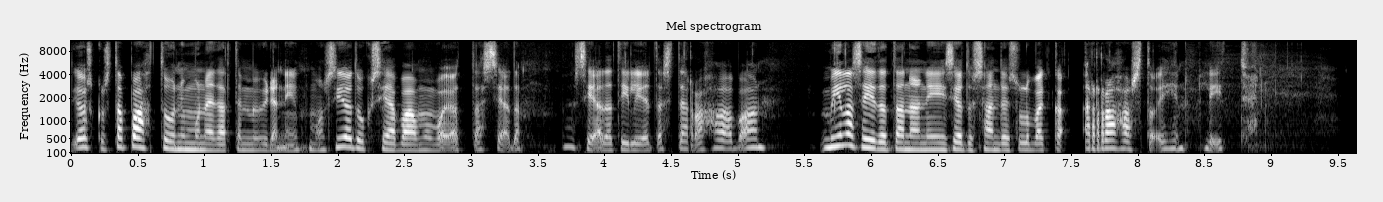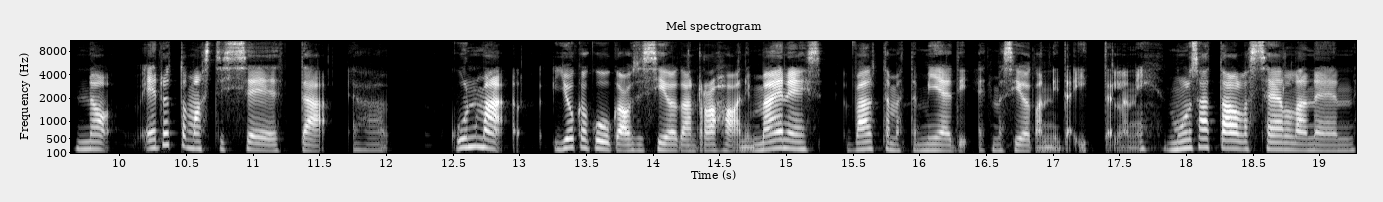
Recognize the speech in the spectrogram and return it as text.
joskus tapahtuu, niin mun ei tarvitse myydä niin mun sijoituksia, vaan mä voin ottaa sieltä, sieltä tililtä sitä rahaa vaan. Millaisia totana, niin sijoitussääntöjä sulla vaikka rahastoihin liittyen? No ehdottomasti se, että äh, kun mä joka kuukausi sijoitan rahaa, niin mä en edes välttämättä mieti, että mä sijoitan niitä itselläni. Mulla saattaa olla sellainen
